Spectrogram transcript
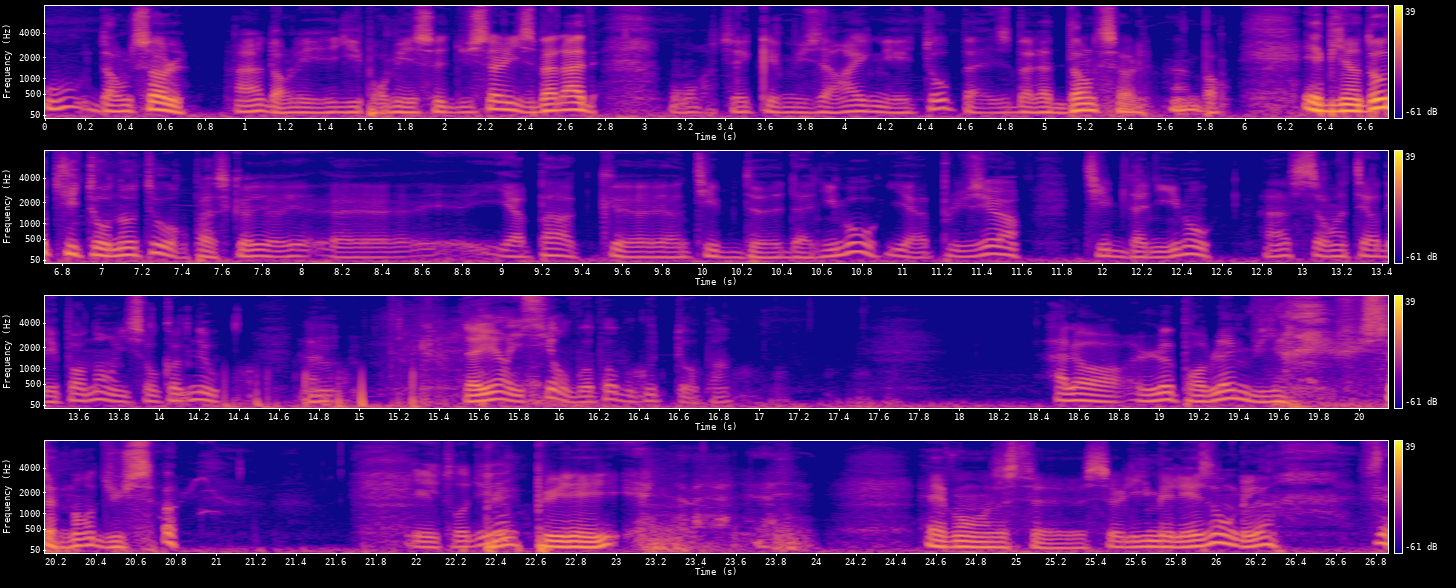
ou dans le sol. hein, dans les dix premiers ceux du sol, ils se baladent. Bon, c'est que les musaraignes et les taupes, elles se baladent dans le sol. hein, bon. Et bien d'autres qui tournent autour, parce qu'il n'y a pas qu'un type d'animaux, il y a plusieurs types d'animaux. hein, ils sont interdépendants, ils sont comme nous. D'ailleurs, ici, on voit pas beaucoup de taupes. Alors, le problème vient justement du sol. Il est trop dur. Plus, plus les... Elles vont se, se limer les ongles. hein.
